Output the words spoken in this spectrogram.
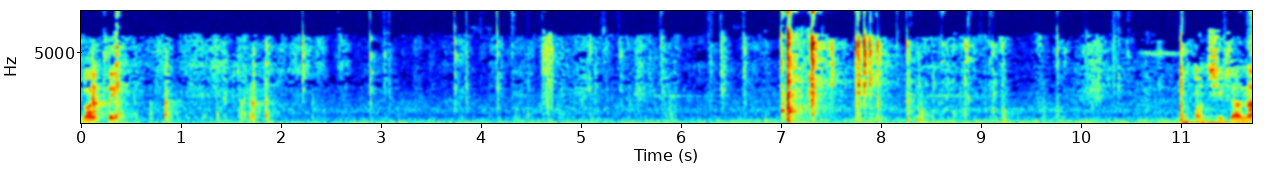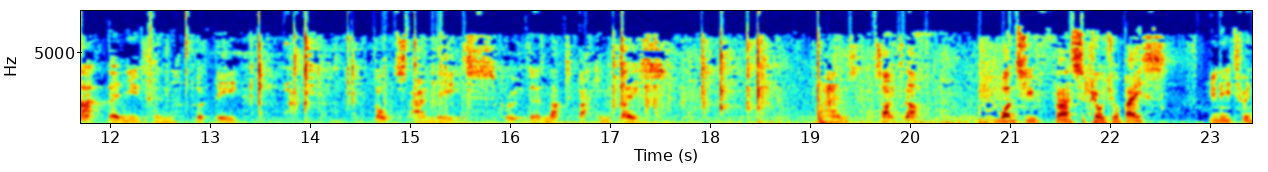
lightly. You've done that, then you can put the bolts and the screw, the nut back in place and tighten up. Once you've uh, secured your base, you need to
